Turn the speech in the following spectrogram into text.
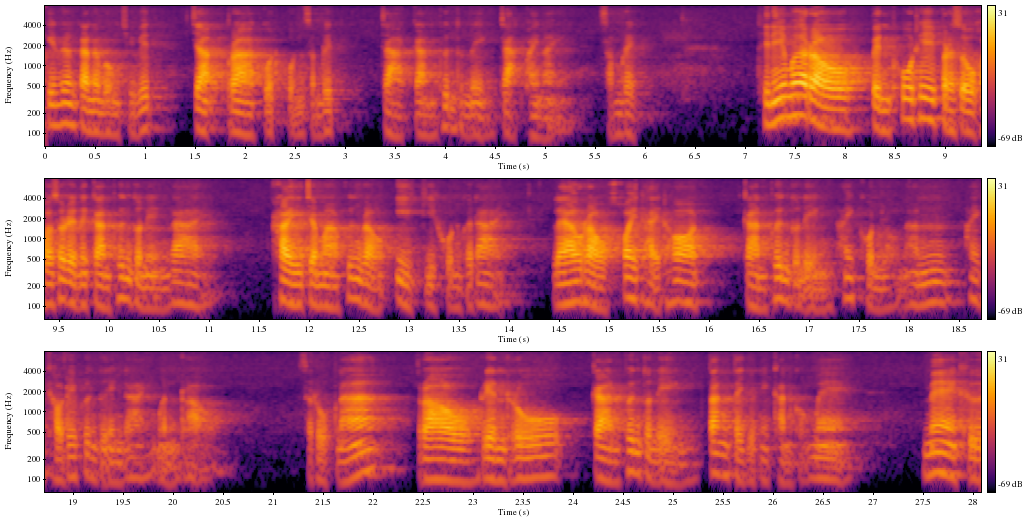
กินเรื่องการดำรงชีวิต จะปรากฏผลสำเร็จจากการพึ่งตนเองจากภายในสำเร็จ ทีนี้เมื่อเราเป็นผู้ที่ประสบความสำเร็จในการพึ่งตนเองได้ ใครจะมาพึ่งเราอีกกี่คนก็ได้ แล้วเราค่อยถ่ายทอด การพึ่งตนเองให้คนเหล่านั้นให้เขาได้พึ่งตนเองได้เหมือนเรา สรุปนะ เราเรียนรู้การพึ่งตนเองตั้งแต่อยู่ในคันของแม่ แม่คือ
